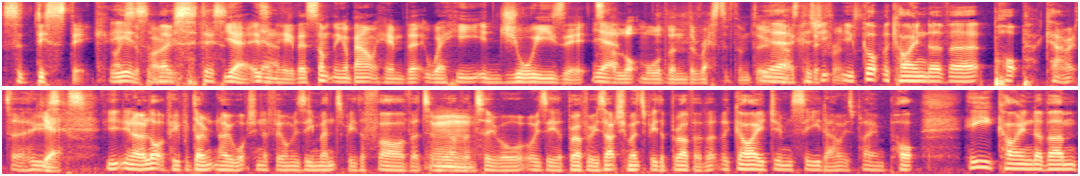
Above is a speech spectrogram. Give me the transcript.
sadistic. He I is the most sadistic, Yeah, isn't yeah. he? There's something about him that where he enjoys it Yeah. a lot more than the rest of them do. Yeah, because you, you've got the kind of uh, pop character who's, Yes. you, you know, a lot of people don't know watching the film is he meant to be the father to the Mm. other two, or, or is he the brother? He's actually meant to be the brother, but the guy Jim Siedow is playing Pop. He kind of um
